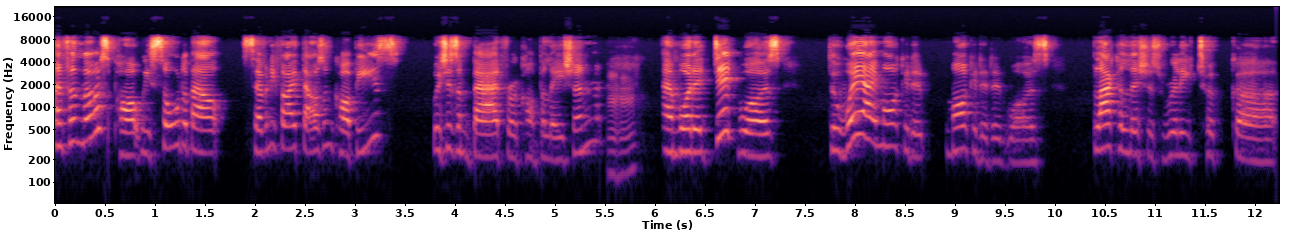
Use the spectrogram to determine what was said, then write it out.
And for the most part, we sold about 75,000 copies, which isn't bad for a compilation. Mm-hmm. And what it did was the way I marketed marketed it was Black Blackalicious really took uh,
